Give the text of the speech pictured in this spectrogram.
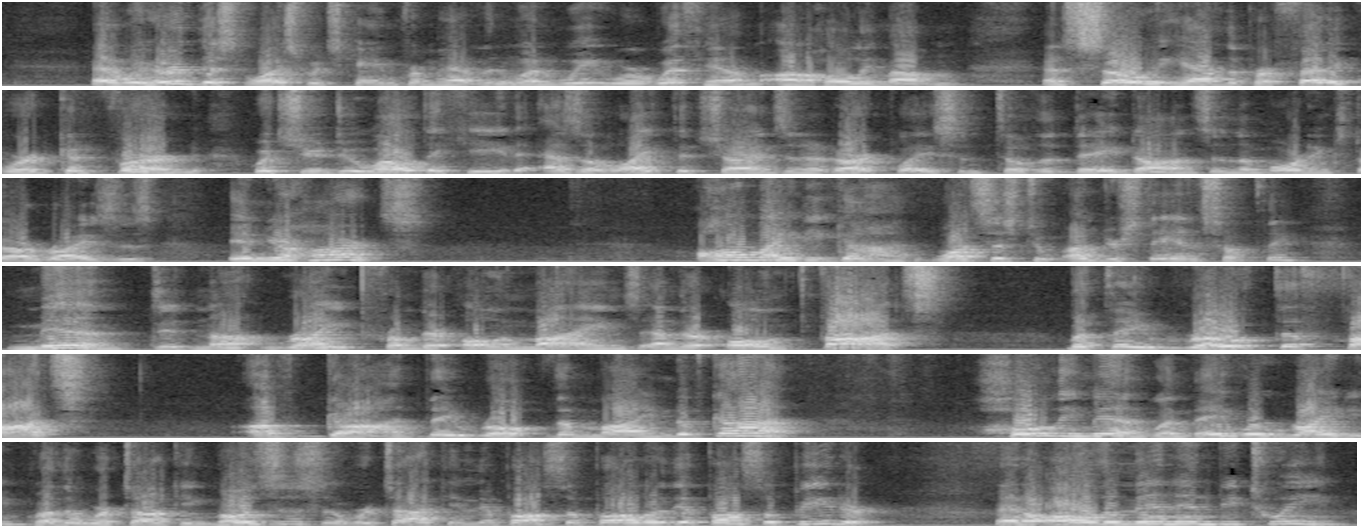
And we heard this voice which came from heaven when we were with him on a holy mountain. And so we have the prophetic word confirmed, which you do well to heed, as a light that shines in a dark place until the day dawns and the morning star rises in your hearts. Almighty God wants us to understand something. Men did not write from their own minds and their own thoughts, but they wrote the thoughts of God. They wrote the mind of God holy men, when they were writing, whether we're talking Moses or we're talking the Apostle Paul or the Apostle Peter, and all the men in between,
